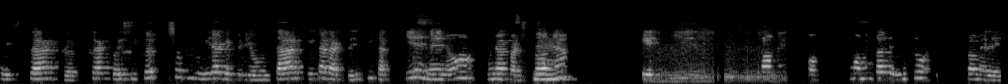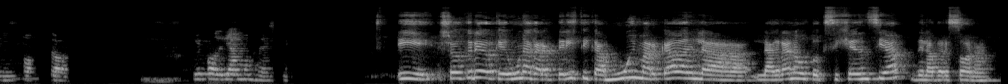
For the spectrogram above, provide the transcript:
Exacto, exacto. Y si yo, tuviera que preguntar qué características tiene, ¿no? Una persona que tiene un momento de el síndrome del impostor. ¿Qué podríamos decir? Y yo creo que una característica muy marcada es la, la gran autoexigencia de la persona,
